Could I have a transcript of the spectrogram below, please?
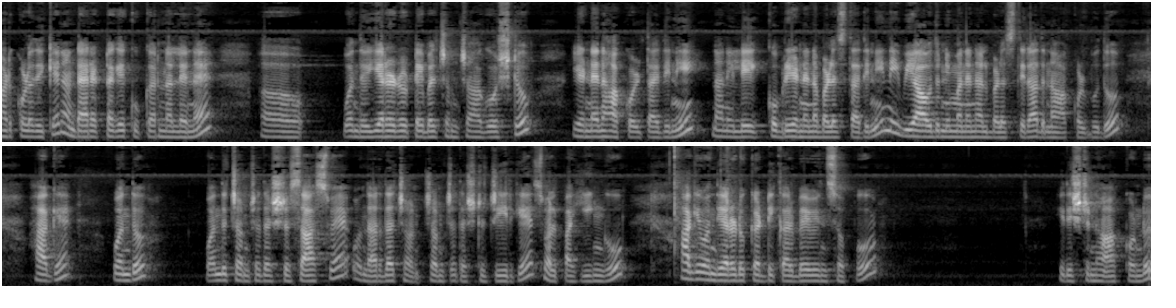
ಮಾಡ್ಕೊಳ್ಳೋದಕ್ಕೆ ನಾನು ಡೈರೆಕ್ಟಾಗಿ ಕುಕ್ಕರ್ನಲ್ಲೇ ಒಂದು ಎರಡು ಟೇಬಲ್ ಚಮಚ ಆಗೋಷ್ಟು ಎಣ್ಣೆನ ಹಾಕ್ಕೊಳ್ತಾ ಇದ್ದೀನಿ. ನಾನಿಲ್ಲಿ ಕೊಬ್ಬರಿ ಎಣ್ಣೆನ ಬಳಸ್ತಾ ಇದ್ದೀನಿ. ನೀವು ಯಾವುದು ನಿಮ್ಮ ಮನೆಯಲ್ಲಿ ಬಳಸ್ತೀರಾ ಅದನ್ನು ಹಾಕ್ಕೊಳ್ಬೋದು ಹಾಗೆ ಒಂದು ಒಂದು ಚಮಚದಷ್ಟು ಸಾಸಿವೆ, ಒಂದು ಅರ್ಧ ಚಮಚದಷ್ಟು ಜೀರಿಗೆ, ಸ್ವಲ್ಪ ಹಿಂಗು, ಹಾಗೆ ಒಂದು ಎರಡು ಕಡ್ಡಿ ಕರಿಬೇವಿನ ಸೊಪ್ಪು. ಇದಿಷ್ಟನ್ನು ಹಾಕ್ಕೊಂಡು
